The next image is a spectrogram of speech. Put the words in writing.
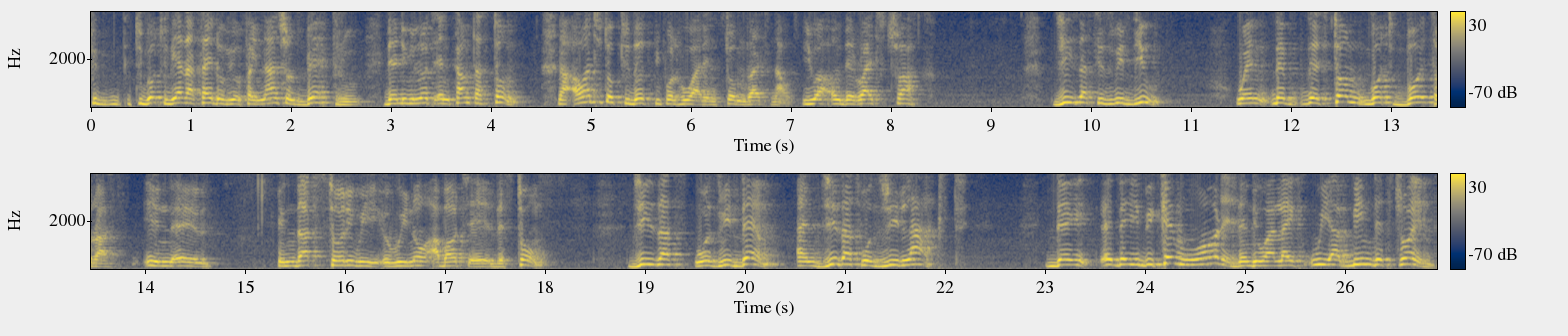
to, to go to the other side of your financial breakthrough, then you will not encounter storms. Now, I want to talk to those people who are in storm right now. You are on the right track. Jesus is with you. When the, the storm got boisterous in, uh, in that story we, we know about uh, the storm, Jesus was with them and Jesus was relaxed. They, uh, they became worried and they were like, we are being destroyed.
